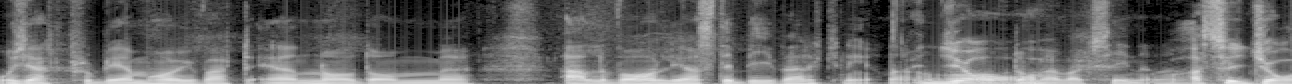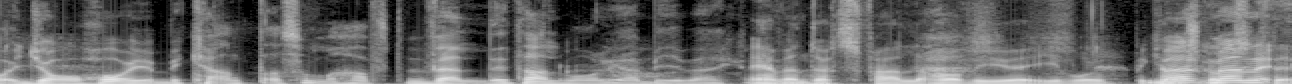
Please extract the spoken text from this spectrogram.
Och hjärtproblem har ju varit en av de eh, allvarligaste biverkningarna ja, av de här vaccinerna. Alltså jag, jag har ju bekanta som har haft väldigt allvarliga biverkningar. Även dödsfall har vi ju i vår bekantskapskrets. Men,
